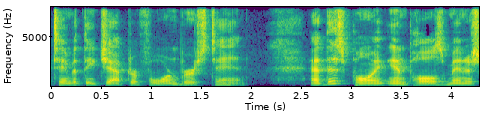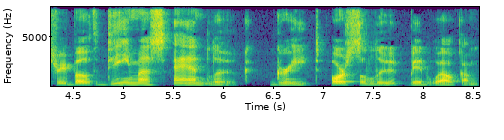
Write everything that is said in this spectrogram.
Timothy chapter 4 and verse 10. At this point in Paul's ministry, both Demas and Luke greet or salute, bid welcome,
